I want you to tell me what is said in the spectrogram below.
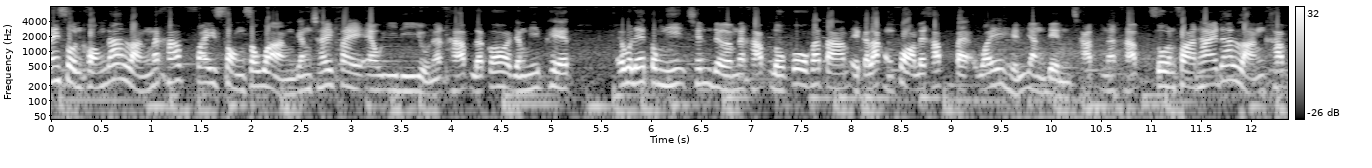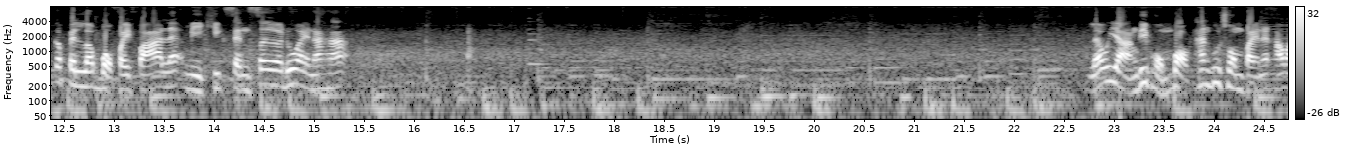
ในส่วนของด้านหลังนะครับ ไฟส่องสว่างยังใช้ไฟ LED อยู่นะครับ แล้วก็ยังมีเพจเอเวอเรสต์ตรงนี้เช่นเดิมนะครับ โลโก้ก็ตามเอกลักษณ์ของ Ford เลยครับ แปะไว้ให้เห็นอย่างเด่นชัดนะครับ ส่วนฝาท้ายด้านหลังครับ ก็เป็นระบบไฟฟ้าและมีคลิกเซนเซอร์ด้วยนะฮะแล้วอย่างที่ผมบอกท่านผู้ชมไปนะครับ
